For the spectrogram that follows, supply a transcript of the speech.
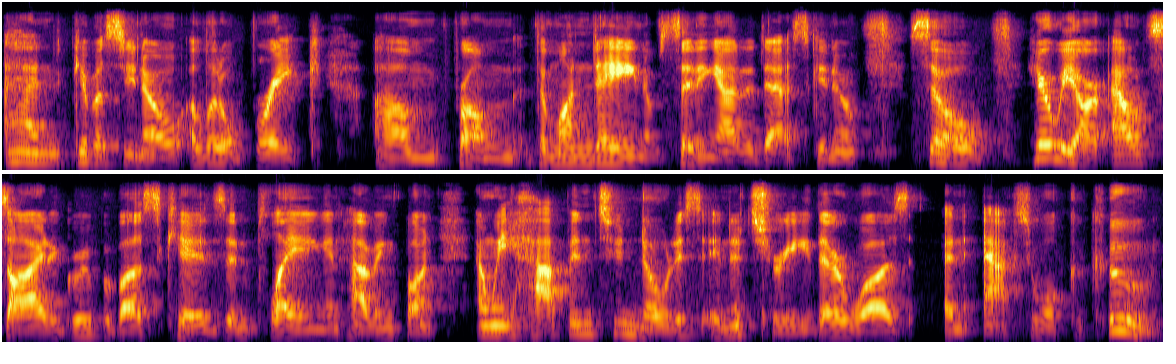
and give us, you know, a little break um, from the mundane of sitting at a desk, you know. So here we are outside, a group of us kids, and playing and having fun. And we happened to notice in a tree there was an actual cocoon.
